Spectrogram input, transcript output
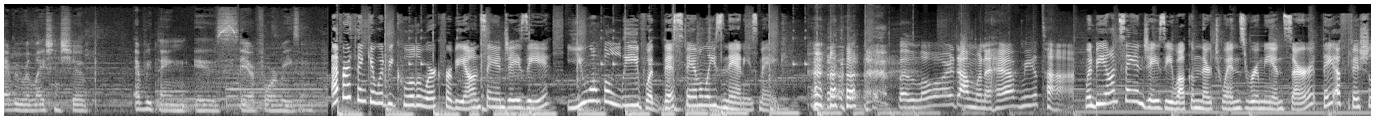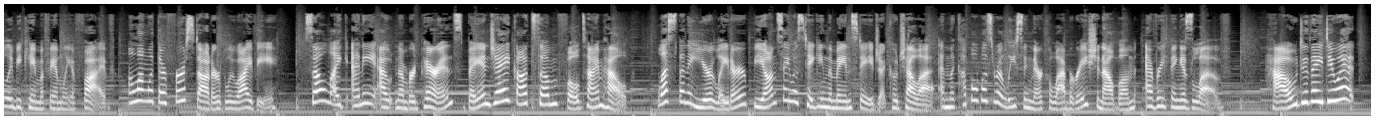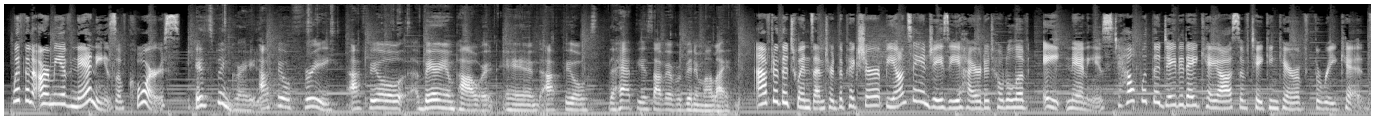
every relationship, everything is there for a reason. Ever think it would be cool to work for Beyonce and Jay Z? You won't believe what this family's nannies make. but Lord, I'm gonna have me a time. When Beyonce and Jay Z welcomed their twins, Rumi and Sir, they officially became a family of five, along with their first daughter, Blue Ivy. So, like any outnumbered parents, Bey and Jay got some full time help. Less than a year later, Beyonce was taking the main stage at Coachella, and the couple was releasing their collaboration album, Everything Is Love. How do they do it? With an army of nannies, of course. It's been great. I feel free. I feel very empowered, and I feel the happiest I've ever been in my life. After the twins entered the picture, Beyonce and Jay Z hired a total of eight nannies to help with the day to day chaos of taking care of three kids.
